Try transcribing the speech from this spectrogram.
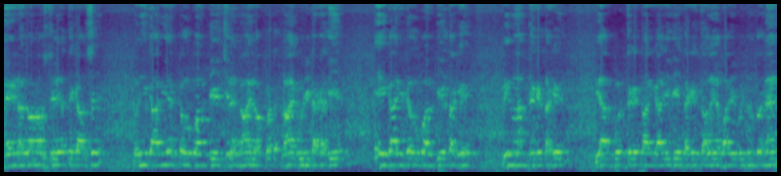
মেয়েটা যখন অস্ট্রেলিয়া থেকে আসে, উনি গাড়ি একটা উপহার দিয়েছিলেন, নয় লক্ষ নয় কোটি টাকা দিয়ে। এই গাড়িটা উপহার দিয়ে তাকে বিমান থেকে, তাকে এয়ারপোর্ট থেকে তার গাড়ি দিয়ে তাকে চালিয়ে বাড়ি পর্যন্ত নেন,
